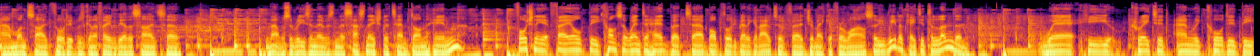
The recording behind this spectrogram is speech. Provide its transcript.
And one side thought it was going to favour the other side, so that was the reason there was an assassination attempt on him. Fortunately, it failed. The concert went ahead, but uh, Bob thought he'd better get out of uh, Jamaica for a while, so he relocated to London, where he created and recorded the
